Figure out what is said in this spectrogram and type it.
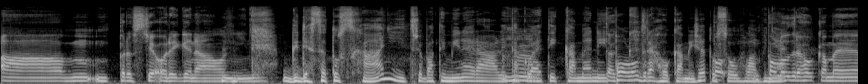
a prostě originální. Mhm. Kde se to schání? Třeba ty minerály, hmm. takové ty kameny, tak polodrahokamy, že to po, jsou hlavně? Polodrahokamy,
